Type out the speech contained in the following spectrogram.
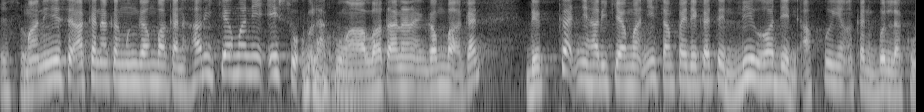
Esok. Maknanya seakan-akan menggambarkan hari kiamat ni esok berlaku. Allah, Allah Taala nak gambarkan dekatnya hari kiamat ni sampai dia kata li ghadin apa yang akan berlaku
